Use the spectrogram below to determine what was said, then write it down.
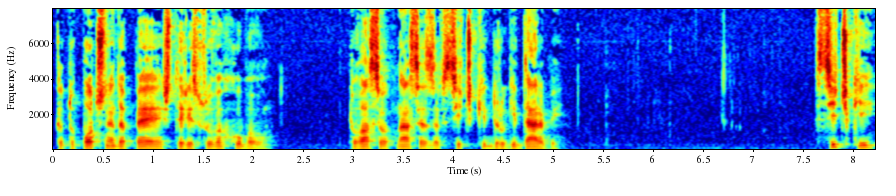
Като почне да пее, ще рисува хубаво. Това се отнася за всички други дарби. Всички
